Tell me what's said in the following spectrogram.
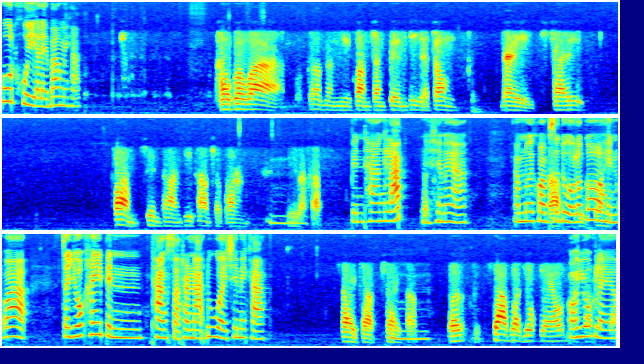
พูดคุยอะไรบ้างไหมคะ เขาก็ว่าก็มันมีความจำเป็นที่จะต้องได้ใช้ข้ามเส้นทางที่ข้ามสะพานอืมนี่แหละครับ เป็นทางลัดใช่ไหมคะอำนวยความครับสะดวกแล้วก็ถูกต้องเห็นว่าจะยกให้เป็นทางสาธารณะด้วยใช่ไหมคะ ใช่ครับ ใช่ครับอืมเออทราบว่ายกแล้วอ๋อยกแล้ว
